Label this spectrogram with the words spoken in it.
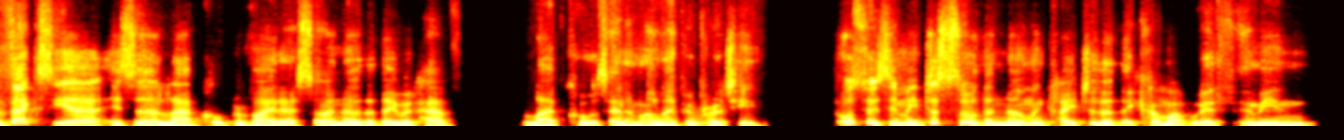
Evexia is a lab LabCorp provider, so I know that they would have LabCorp's NMR mm-hmm. lipoprotein. Mm-hmm. Also, I mean, just sort of the nomenclature that they come up with. I mean,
